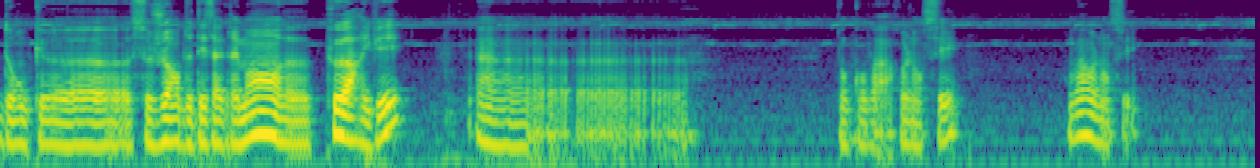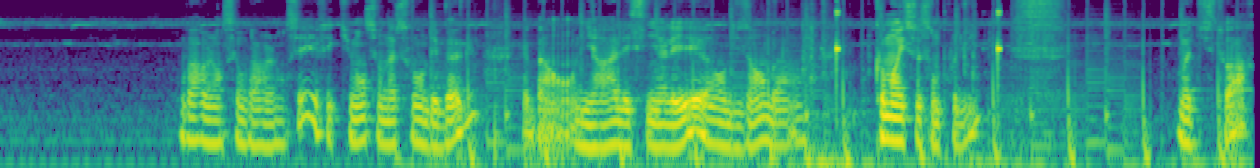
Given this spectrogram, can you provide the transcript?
Donc euh, ce genre de désagrément euh, peut arriver. Euh, donc on va relancer. On va relancer. On va relancer, on va relancer. Effectivement, si on a souvent des bugs, eh ben, on ira les signaler en disant ben, comment ils se sont produits. Mode histoire.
